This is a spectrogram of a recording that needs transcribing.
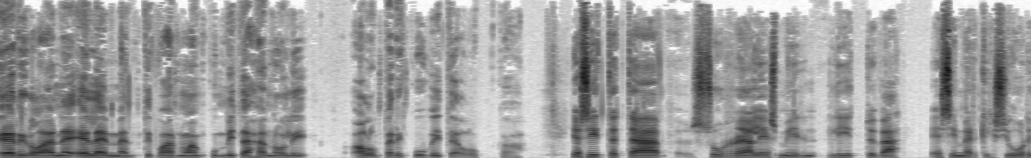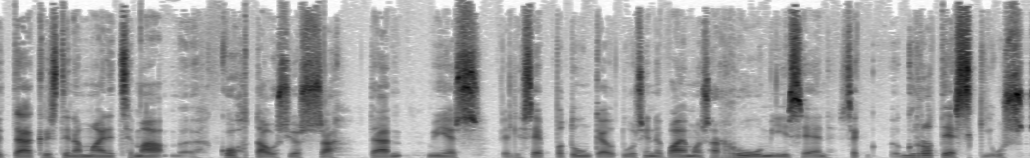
erilainen elementti varmaan kuin mitä hän oli alun perin kuvitellutkaan. Ja sitten tämä surrealismiin liittyvä esimerkiksi juuri tämä Kristina mainitsema äh, kohtaus, jossa tämä mies, eli Seppo, tunkeutuu sinne vaimonsa ruumiiseen, se groteskius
